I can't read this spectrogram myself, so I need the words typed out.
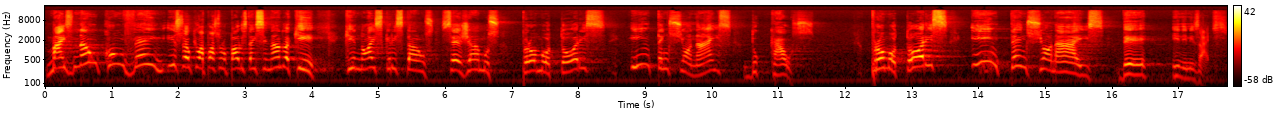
Mas não convém, isso é o que o apóstolo Paulo está ensinando aqui, que nós cristãos sejamos promotores intencionais do caos. Promotores intencionais de inimizades.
